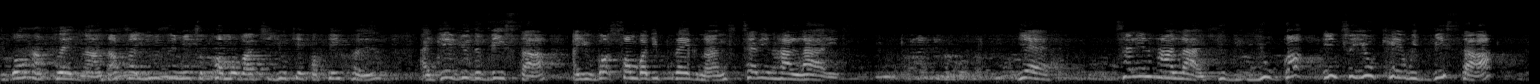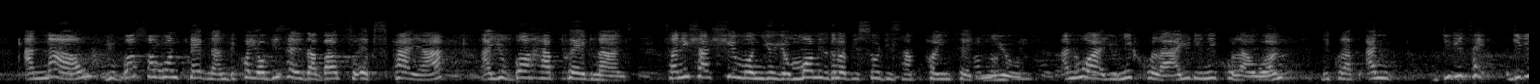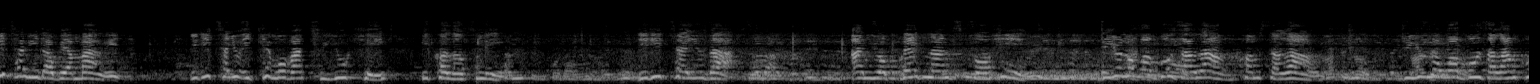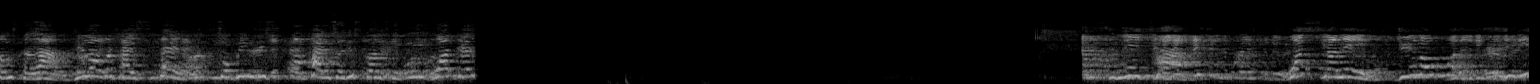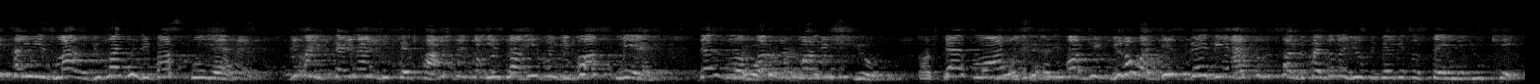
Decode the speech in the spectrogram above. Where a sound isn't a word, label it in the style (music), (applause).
You got her pregnant after using me to come over to UK for papers. I gave you the visa and you got somebody pregnant telling her lies. Yeah, telling her lies. You, you got into UK with visa and now you got someone pregnant because your visa is about to expire and you got her pregnant. Tanisha, shame on you. Your mom is going to be so disappointed in you. And who are you? Nicola. Are you the Nicola one? Nicola. And did he, did he tell you that we are married? Did he tell you he came over to UK because of me? Did he tell you that? And you're pregnant for him. Do you know what goes around comes around? Do you know what goes around comes around? Do you know what I spent to bring this fucker into this country? What else? What's your name? Do you know what? Did he tell you he's married? You've not even divorced me yet. This is pregnancy paper. He's not even divorced me yet. Desmond, God will punish you. Desmond, oh, you know what? This baby, I feel sorry because I'm going to use the baby to stay in the UK.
